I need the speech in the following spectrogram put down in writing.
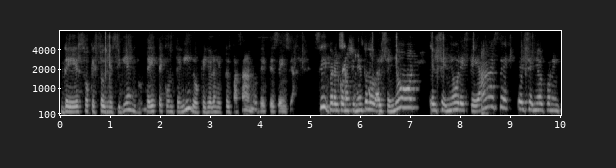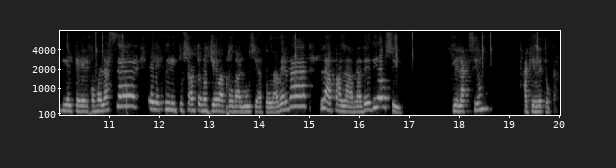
de eso que estoy recibiendo, de este contenido que yo les estoy pasando, de esta esencia. Sí, pero el conocimiento lo da el Señor, el Señor es que hace, el Señor pone en ti el querer como el hacer, el Espíritu Santo nos lleva a toda luz y a toda verdad, la palabra de Dios. Y en la acción, ¿a quién le toca?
